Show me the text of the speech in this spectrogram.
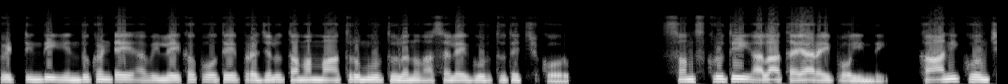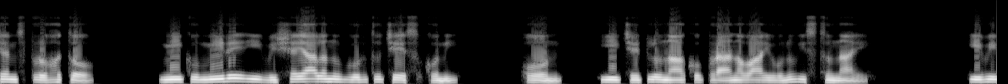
పెట్టింది ఎందుకంటే అవి లేకపోతే ప్రజలు తమ మాతృమూర్తులను అసలే గుర్తు తెచ్చుకోరు. సంస్కృతి అలా తయారైపోయింది. కాని కొంచెం స్పృహతో మీకు మీరే ఈ విషయాలను గుర్తు చేసుకుని ఓన్ ఈ చెట్లు నాకు ప్రాణవాయువును ఇస్తున్నాయి. ఇవి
